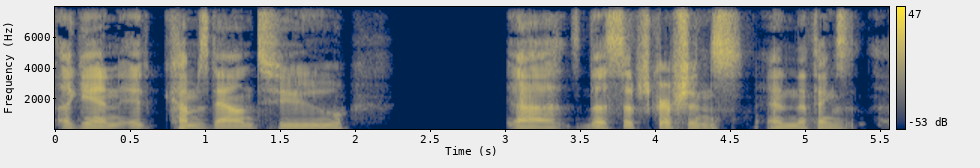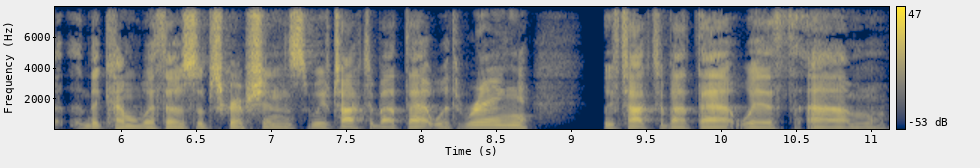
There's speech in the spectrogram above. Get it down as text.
Again, it comes down to uh, the subscriptions and the things that come with those subscriptions. We've talked about that with Ring. We've talked about that with um,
